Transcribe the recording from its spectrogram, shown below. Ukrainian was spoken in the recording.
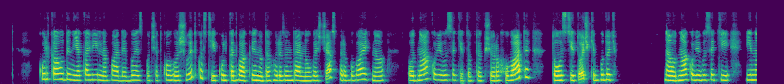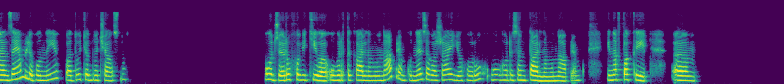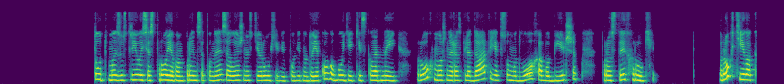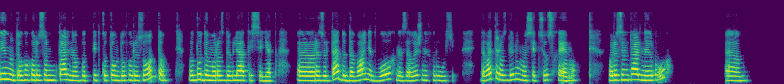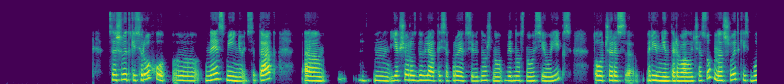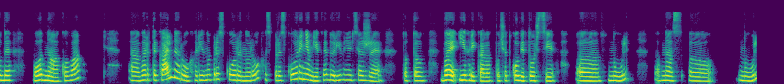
Кулька 1, яка вільно падає без початкової швидкості, і кулька 2 кинута горизонтально увесь час, перебувають на однаковій висоті. Тобто, якщо рахувати, то ось ці точки будуть на однаковій висоті, і на землю вони впадуть одночасно. Отже, рухові тіла у вертикальному напрямку не заважає його рух у горизонтальному напрямку. І навпаки, ем, тут ми зустрілися з проявом принципу незалежності рухів, відповідно до якого будь-який складний рух можна розглядати як суму двох або більше простих рухів. Рух тіла кинутого горизонтально або під кутом до горизонту ми будемо роздивлятися як е, результат додавання двох незалежних рухів. Давайте роздивимося цю схему. Горизонтальний рух е, це швидкість руху е, не змінюється. Так? Якщо роздивлятися проекцію відносно, відносно осі ОХ, то через е, рівні інтервали часу у нас швидкість буде однакова. Е, Вертикальний рух рівноприскорений рух з прискоренням, яке дорівнюється g. Тобто v, y в початковій точці е, 0, в нас е, 0,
